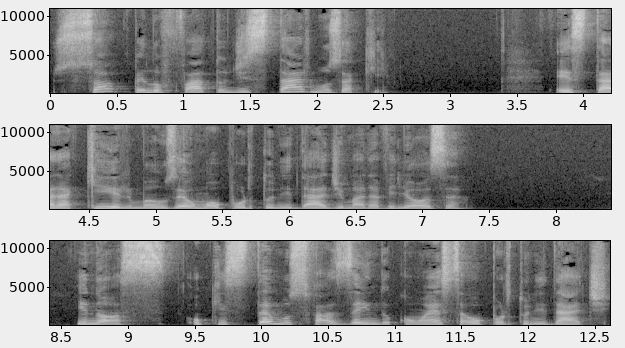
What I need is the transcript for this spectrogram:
só pelo fato de estarmos aqui. Estar aqui, irmãos, é uma oportunidade maravilhosa. E nós, o que estamos fazendo com essa oportunidade?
